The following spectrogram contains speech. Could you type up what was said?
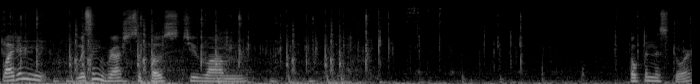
Why didn't... Wasn't Rush supposed to, um... Open this door?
